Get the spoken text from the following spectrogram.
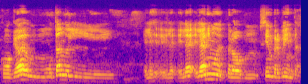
como que va mutando el, el, el- el- el ánimo, pero mm, siempre pinta.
